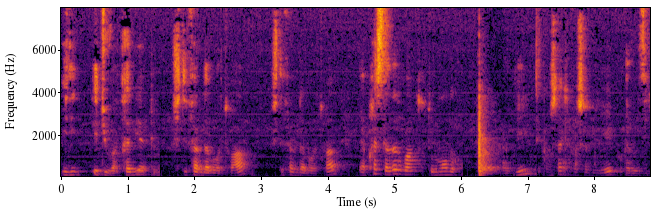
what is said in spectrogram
Il dit, et tu vois très bien que je te ferme d'abord toi, je te ferme d'abord toi, et après c'est de droite. Tout le monde dit, c'est comme ça qu'il faut s'habiller pour réussir.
